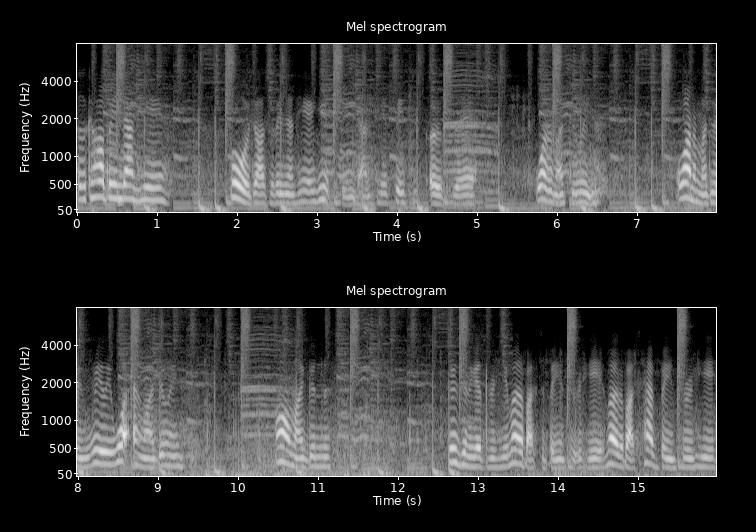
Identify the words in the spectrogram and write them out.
Has a car been down here? Four drives have been down here, Utes been down here, Pieces over there. What am I doing? What am I doing? Really, what am I doing? Oh my goodness. Who's gonna get through here? Motorbikes have been through here. Motorbikes have been through here.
